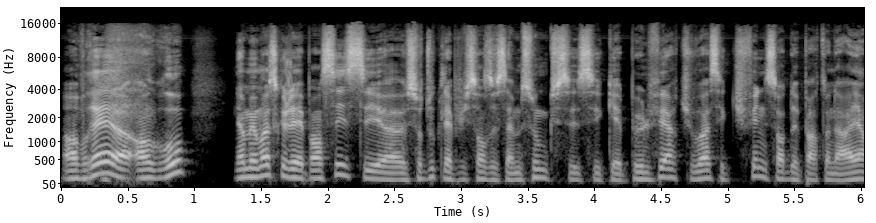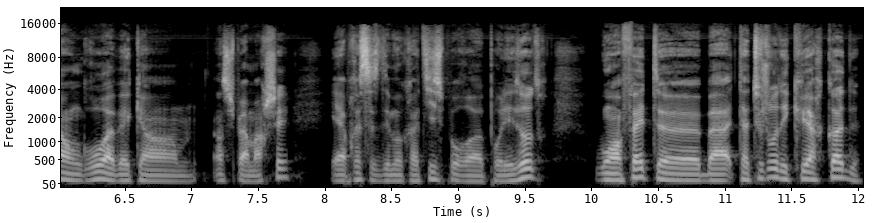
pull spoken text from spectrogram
En vrai, euh, en gros. Non, mais moi, ce que j'avais pensé, c'est euh, surtout que la puissance de Samsung, c'est qu'elle peut le faire, tu vois. C'est que tu fais une sorte de partenariat, en gros, avec un, un supermarché. Et après, ça se démocratise pour, pour les autres. Où, en fait, bah, tu as toujours des QR codes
